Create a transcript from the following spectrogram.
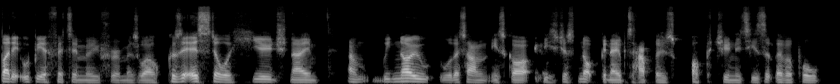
But it would be a fitting move for him as well, because it is still a huge name, and we know all the talent he's got. He's just not been able to have those opportunities at Liverpool.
